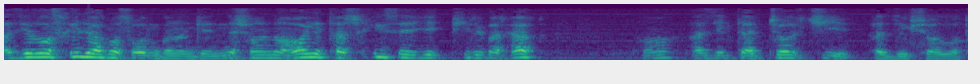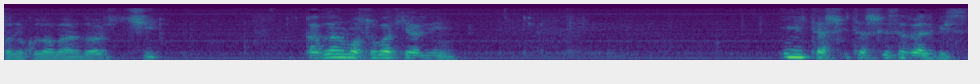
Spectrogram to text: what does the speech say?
از یه لاس خیلی از ما سوال می‌کنن که نشانه های تشخیص یک پیر برحق از یک دجال چیه؟ از یک شالاتان کلاهبردار چی؟ قبلا ما صحبت کردیم. این تشخیص تشخیص قلبی است.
